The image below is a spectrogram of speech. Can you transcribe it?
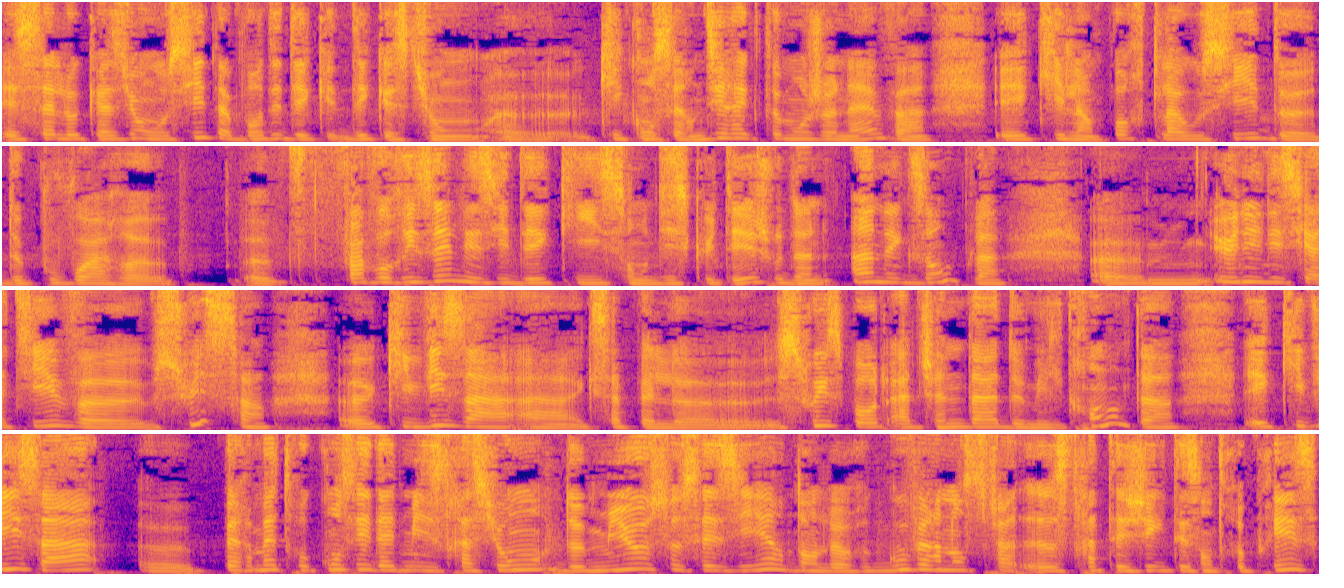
et c'est l'occasion aussi d'aborder des, questions euh, qui concernent directement Genève et qu'il importe là aussi de, pouvoir favoriser les idées qui sont discutées. Je vous donne un exemple, une initiative suisse qui vise à qui s'appelle Swiss Board Agenda 2030 et qui vise à euh, permettre au conseil d'administration de mieux se saisir dans leur gouvernance euh, stratégique des entreprises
